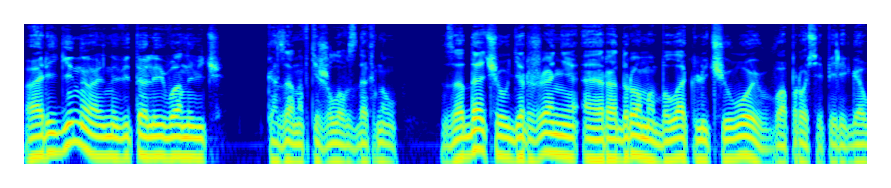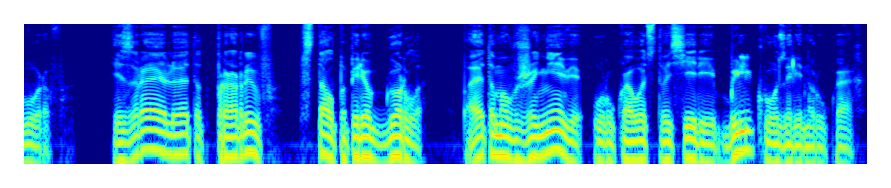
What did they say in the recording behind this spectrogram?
«Оригинально, Виталий Иванович», — Казанов тяжело вздохнул. Задача удержания аэродрома была ключевой в вопросе переговоров. Израилю этот прорыв встал поперек горла, поэтому в Женеве у руководства серии были козыри на руках.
